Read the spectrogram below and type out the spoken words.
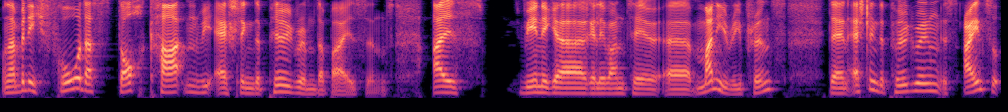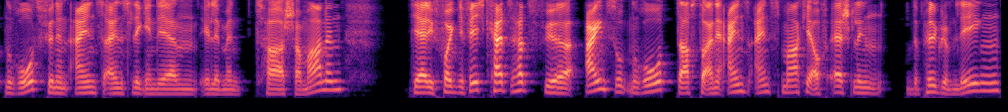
Und dann bin ich froh, dass doch Karten wie Ashling the Pilgrim dabei sind, als weniger relevante äh, Money Reprints. Denn Ashling the Pilgrim ist 1 und ein Rot für einen 1-1 legendären Elementar-Schamanen, der die folgende Fähigkeit hat. Für 1 und ein Rot darfst du eine 1-1-Marke auf Ashling the Pilgrim legen.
